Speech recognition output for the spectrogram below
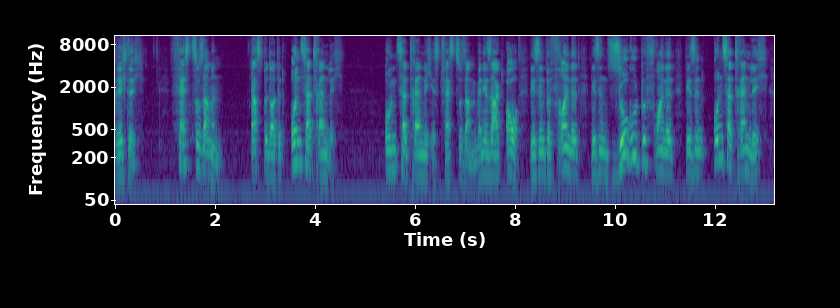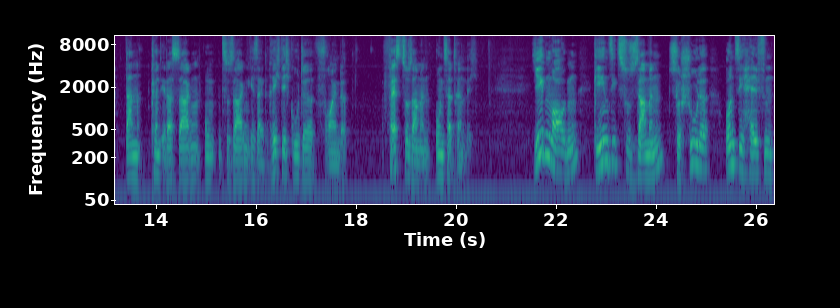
Richtig. Fest zusammen. Das bedeutet unzertrennlich. Unzertrennlich ist fest zusammen. Wenn ihr sagt, oh, wir sind befreundet, wir sind so gut befreundet, wir sind unzertrennlich, dann könnt ihr das sagen, um zu sagen, ihr seid richtig gute Freunde. Fest zusammen, unzertrennlich. Jeden Morgen gehen sie zusammen zur Schule und sie helfen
